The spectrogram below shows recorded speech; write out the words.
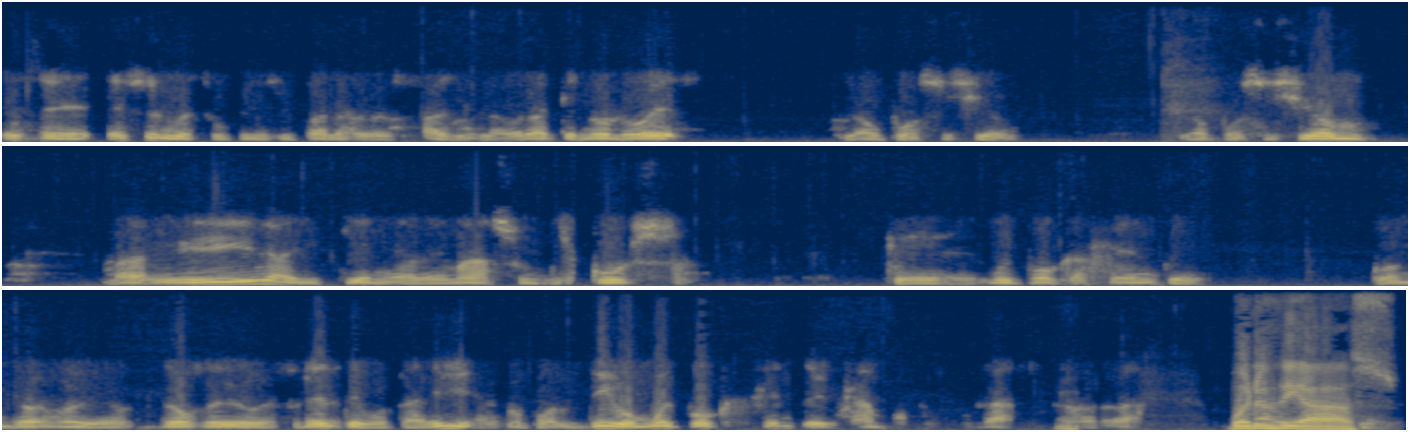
Ese, ese es nuestro principal adversario. La verdad que no lo es la oposición. La oposición va dividida y tiene además un discurso que muy poca gente con dos dedos, dos dedos de frente votaría, ¿no? Por, digo, muy poca gente del campo la verdad. Buenos días,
